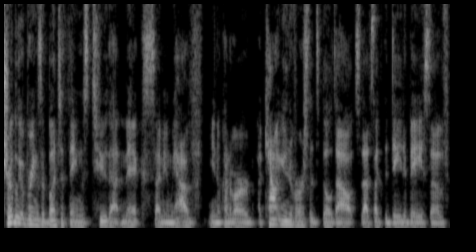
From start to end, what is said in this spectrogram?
Triblio brings a bunch of things to that mix. I mean, we have, you know, kind of our account universe that's built out. So that's like the database of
